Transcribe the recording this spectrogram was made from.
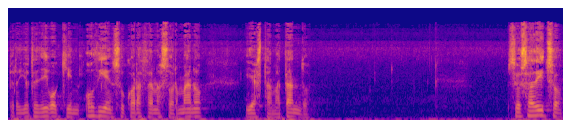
pero yo te digo, quien odie en su corazón a su hermano, ya está matando se os ha dicho,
